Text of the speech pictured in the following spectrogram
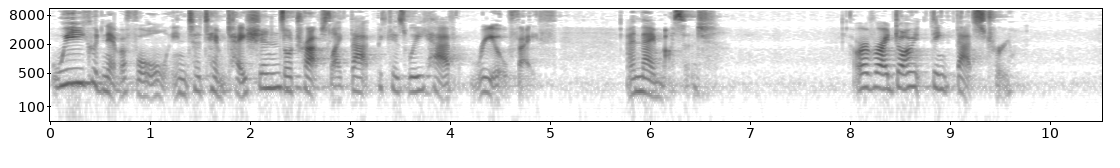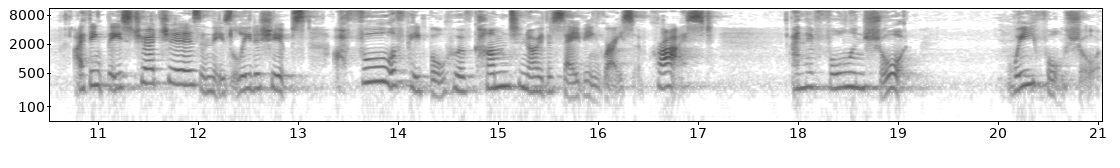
We could never fall into temptations or traps like that because we have real faith. And they mustn't. However, I don't think that's true. I think these churches and these leaderships are full of people who have come to know the saving grace of Christ. And they've fallen short. We fall short.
